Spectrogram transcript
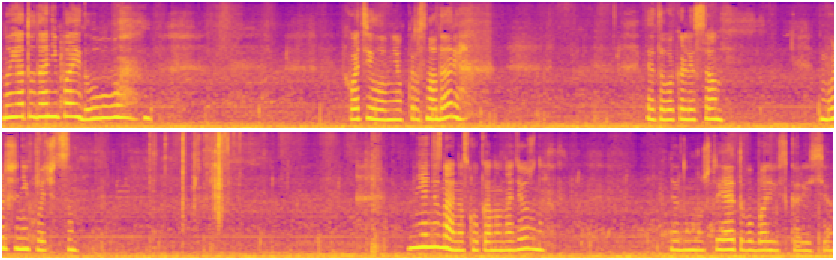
Но я туда не пойду. Хватило мне в Краснодаре этого колеса. Больше не хочется. Я не знаю, насколько оно надежно. Я думаю, что я этого боюсь, скорее всего.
